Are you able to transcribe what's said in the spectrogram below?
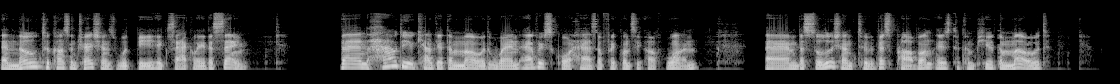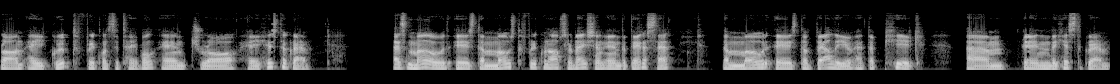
then no two concentrations would be exactly the same. Then how do you calculate the mode when every score has a frequency of 1? And the solution to this problem is to compute the mode from a grouped frequency table and draw a histogram. As mode is the most frequent observation in the dataset, the mode is the value at the peak um, in the histogram.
